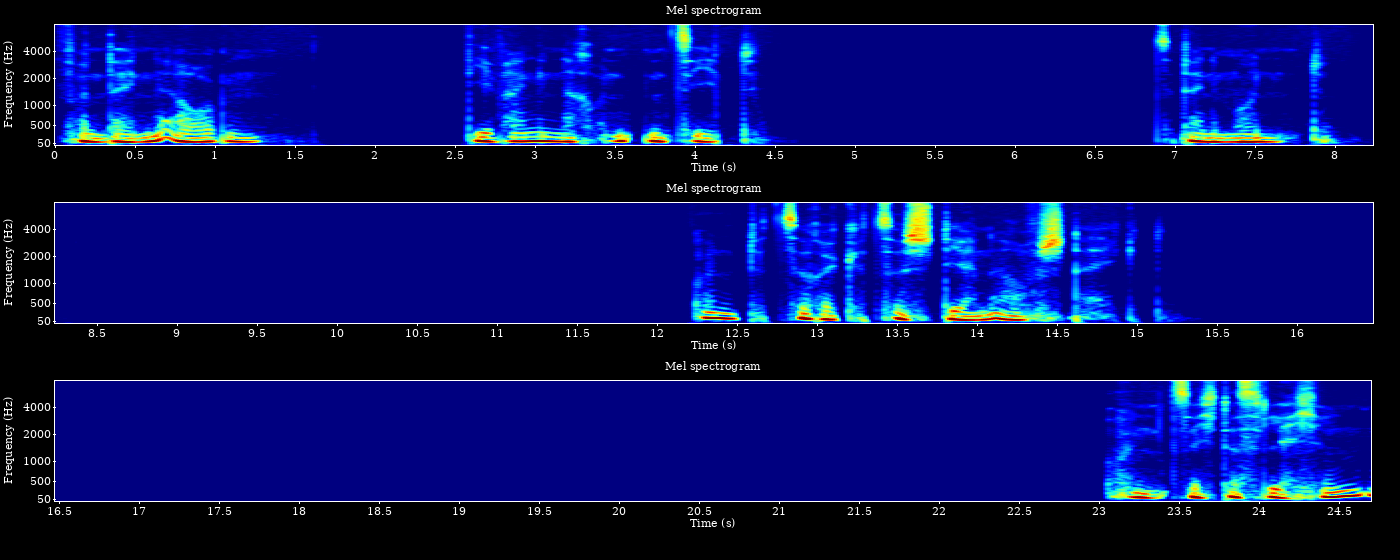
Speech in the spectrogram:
von deinen Augen die Wangen nach unten zieht, zu deinem Mund und zurück zur Stirn aufsteigt. Und sich das Lächeln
